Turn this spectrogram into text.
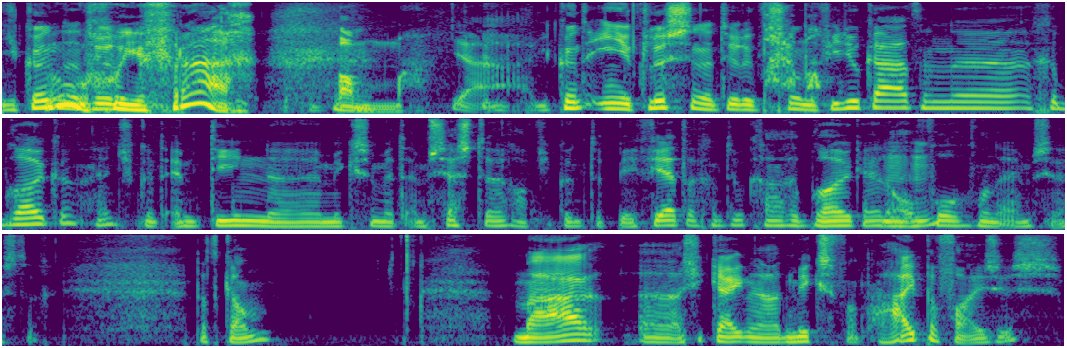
je kunt Oeh, goede vraag. Bam. Ja, je kunt in je cluster natuurlijk verschillende videokaarten uh, gebruiken. He, je kunt M10 uh, mixen met M60 of je kunt de P40 natuurlijk gaan gebruiken, de mm -hmm. opvolger van de M60. Dat kan. Maar uh, als je kijkt naar het mixen van hypervisors,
